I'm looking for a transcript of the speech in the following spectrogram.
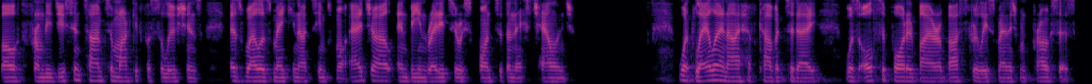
both from reducing time to market for solutions as well as making our teams more agile and being ready to respond to the next challenge. What Layla and I have covered today was all supported by a robust release management process.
